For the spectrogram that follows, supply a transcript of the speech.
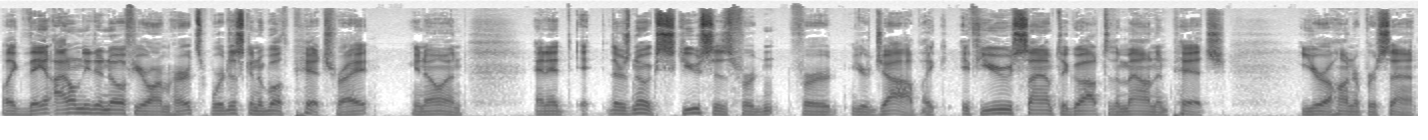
Like they, I don't need to know if your arm hurts. We're just going to both pitch, right? You know, and and it, it, there's no excuses for for your job. Like if you sign up to go out to the mound and pitch, you're 100. percent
